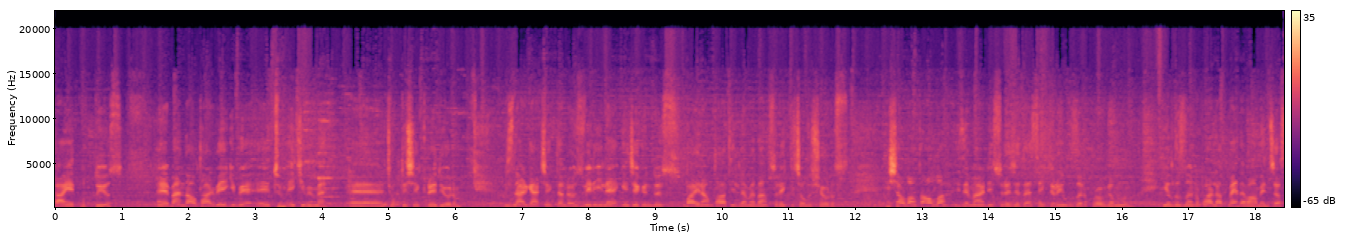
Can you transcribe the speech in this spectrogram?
gayet mutluyuz. E, ben de Altar Bey gibi e, tüm ekibime e, çok teşekkür ediyorum. Bizler gerçekten özveriyle gece gündüz bayram tatil demeden sürekli çalışıyoruz. İnşallah da Allah izin verdiği sürece de Sektörün Yıldızları programının yıldızlarını parlatmaya devam edeceğiz.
